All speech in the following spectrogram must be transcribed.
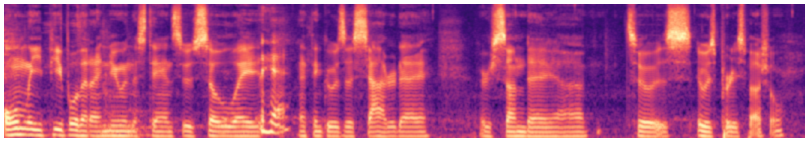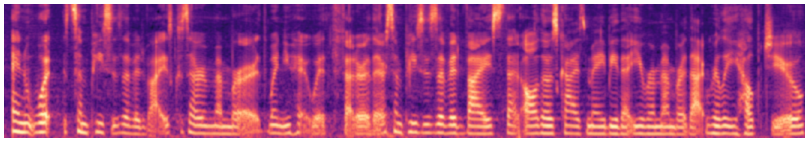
only people that I knew in the stands. It was so late. Yeah. I think it was a Saturday or Sunday. Uh, so it was, it was pretty special. And what some pieces of advice? Because I remember when you hit with Federer, there are some pieces of advice that all those guys maybe that you remember that really helped you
